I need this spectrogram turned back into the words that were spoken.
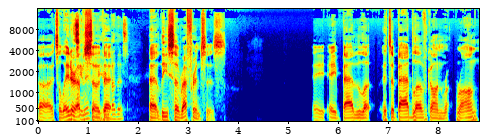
uh, it's a later? Episode that that Lisa references. A a bad love. It's a bad love gone wr- wrong.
